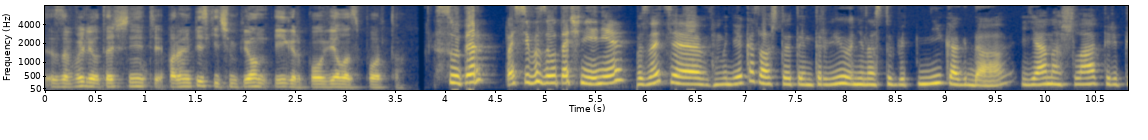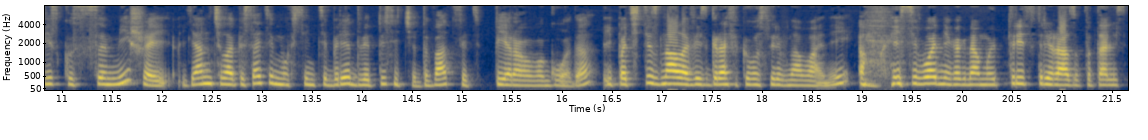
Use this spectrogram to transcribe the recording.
Забыли уточнить, паралимпийский чемпион игр по велоспорту. Супер! Спасибо за уточнение. Вы знаете, мне казалось, что это интервью не наступит никогда. Я нашла переписку с Мишей. Я начала писать ему в сентябре 2021 года и почти знала весь график его соревнований. И сегодня, когда мы 33 раза пытались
